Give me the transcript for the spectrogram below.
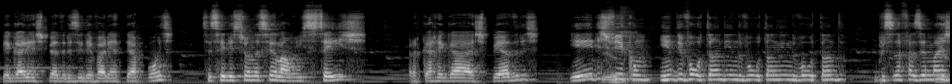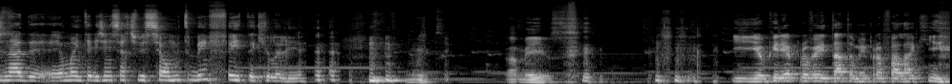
pegarem as pedras e levarem até a ponte. Você seleciona, sei lá, uns seis para carregar as pedras e aí eles Isso. ficam indo e voltando, indo e voltando, indo e voltando. Não precisa fazer mais Isso. nada. É uma inteligência artificial muito bem feita aquilo ali. Muito. Amei isso. E eu queria aproveitar também para falar que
